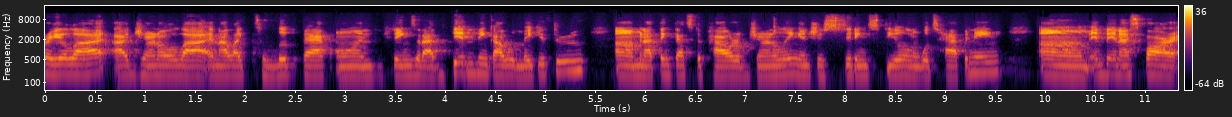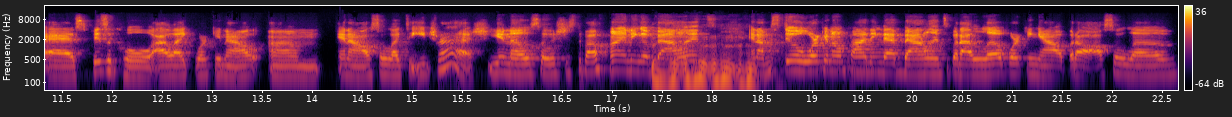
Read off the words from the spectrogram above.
pray a lot, I journal a lot, and I like to look back on things that I didn't think I would make it through. Um, and I think that's the power of journaling and just sitting still and what's happening. Um, and then as far as physical, I like working out. Um, and I also like to eat trash, you know, so it's just about finding a balance. and I'm still working on finding that balance, but I love working out, but I also love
